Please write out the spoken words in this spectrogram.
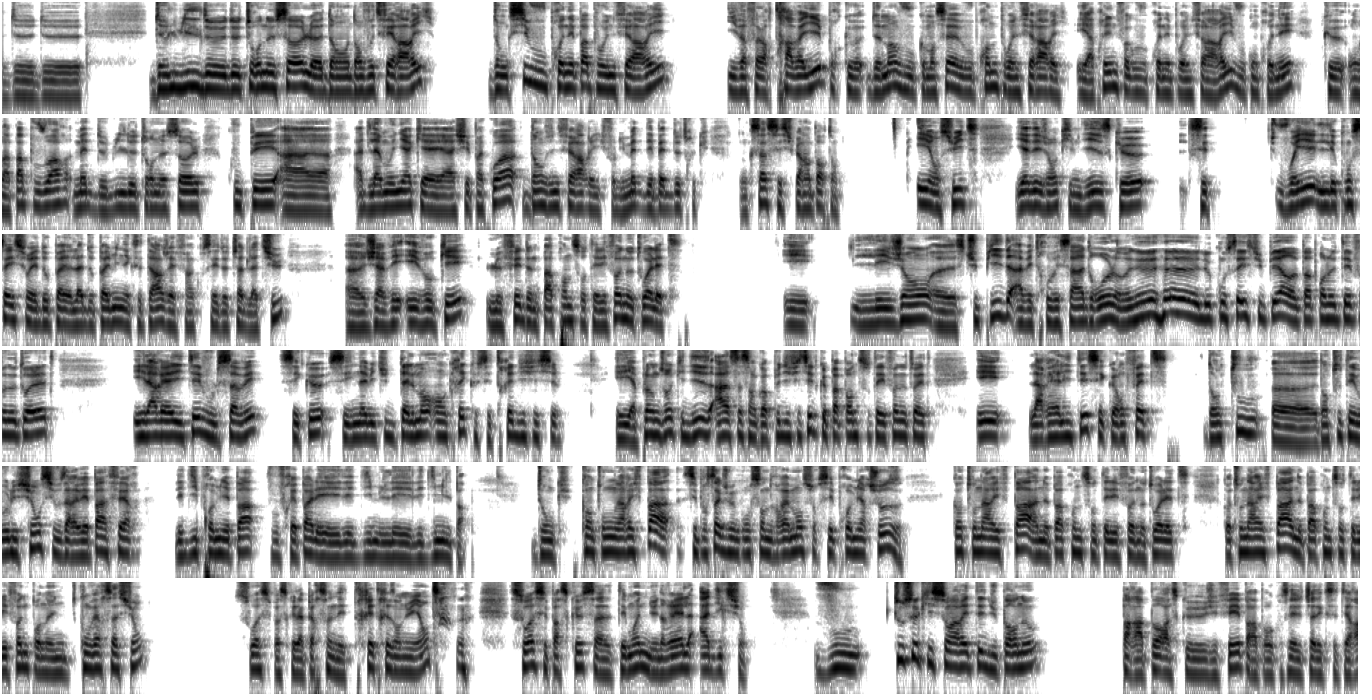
de l'huile de, tournesol dans, dans votre Ferrari. Donc si vous vous prenez pas pour une Ferrari, il va falloir travailler pour que demain vous commencez à vous prendre pour une Ferrari. Et après, une fois que vous prenez pour une Ferrari, vous comprenez que on va pas pouvoir mettre de l'huile de tournesol coupée à, de l'ammoniac et à je sais pas quoi dans une Ferrari. Il faut lui mettre des bêtes de trucs. Donc ça, c'est super important. Et ensuite, il y a des gens qui me disent que c'est, vous voyez, les conseils sur la dopamine, etc. J'avais fait un conseil de chat là-dessus. Euh, j'avais évoqué le fait de ne pas prendre son téléphone aux toilettes. Et les gens euh, stupides avaient trouvé ça drôle, en euh, euh, le conseil super, pas prendre le téléphone aux toilettes. Et la réalité, vous le savez, c'est que c'est une habitude tellement ancrée que c'est très difficile. Et il y a plein de gens qui disent ah ça c'est encore plus difficile que pas prendre son téléphone aux toilettes. Et la réalité, c'est qu'en fait, dans tout, dans toute évolution, si vous n'arrivez pas à faire les dix premiers pas, vous ferez pas les, les, 10, les, les 10 000 pas. Donc, quand on n'arrive pas, c'est pour ça que je me concentre vraiment sur ces premières choses, quand on n'arrive pas à ne pas prendre son téléphone aux toilettes, quand on n'arrive pas à ne pas prendre son téléphone pendant une conversation, soit c'est parce que la personne est très très ennuyante, soit c'est parce que ça témoigne d'une réelle addiction. Vous, tous ceux qui sont arrêtés du porno, par rapport à ce que j'ai fait, par rapport au conseil de chat, etc.,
